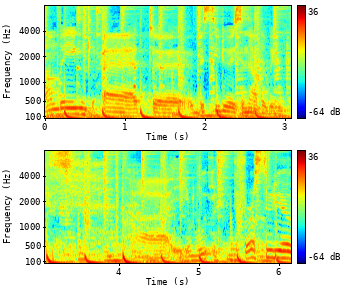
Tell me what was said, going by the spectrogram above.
one wing, the studio is another wing the first studio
